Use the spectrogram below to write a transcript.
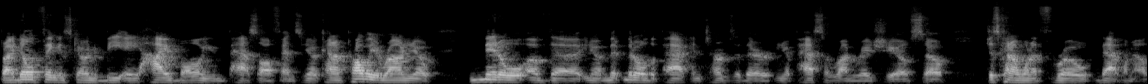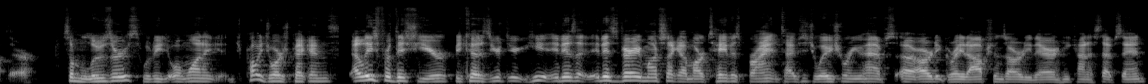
but I don't think it's going to be a high volume pass offense. You know, kind of probably around you know middle of the you know middle of the pack in terms of their you know pass and run ratio. So just kind of want to throw that one out there. Some losers would be one probably George Pickens at least for this year because you're, you're he it is a, it is very much like a Martavis Bryant type situation where you have uh, already great options already there and he kind of steps in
